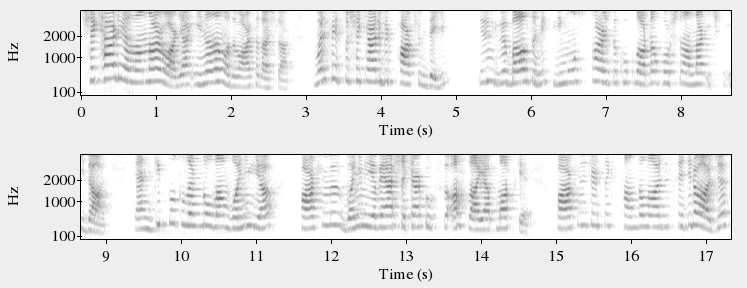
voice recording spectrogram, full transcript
Şekerli yazanlar var ya inanamadım arkadaşlar. Manifesto şekerli bir parfüm değil. Dediğim gibi balzamik, limonsu tarzda kokulardan hoşlananlar için ideal. Yani dip notalarında olan vanilya parfümü vanilya veya şeker kokusu asla yapmaz ki. Parfümün içerisindeki sandal ağacı, sedir ağacı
